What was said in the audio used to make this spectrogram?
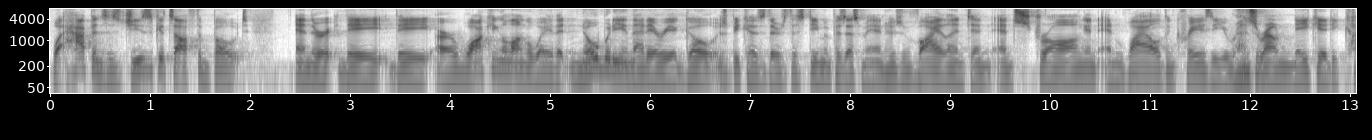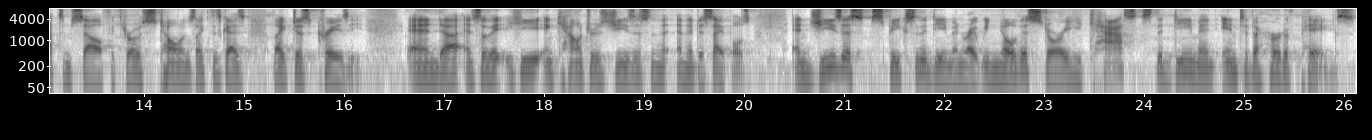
what happens is Jesus gets off the boat and they're they they are walking along a way that nobody in that area goes because there's this demon possessed man who's violent and and strong and and wild and crazy. He runs around naked. He cuts himself. He throws stones. Like this guy's like just crazy. And uh, and so he encounters Jesus and the, and the disciples. And Jesus speaks to the demon right? We know this story. He casts the demon into the herd of pigs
